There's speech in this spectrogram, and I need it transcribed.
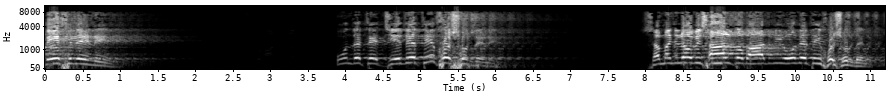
ویختے نے اندر تے جیدے تے خوش ہوندے نے۔ سمجھ لو وصال تو بعد بھی دے ہی خوش ہوندے نے۔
